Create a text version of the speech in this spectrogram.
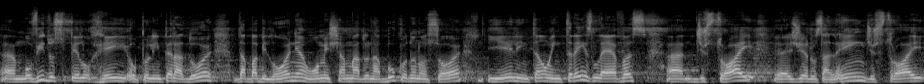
ah, movidos pelo rei ou pelo imperador da Babilônia, um homem chamado Nabucodonosor, e ele então, em três levas, ah, destrói eh, Jerusalém, destrói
